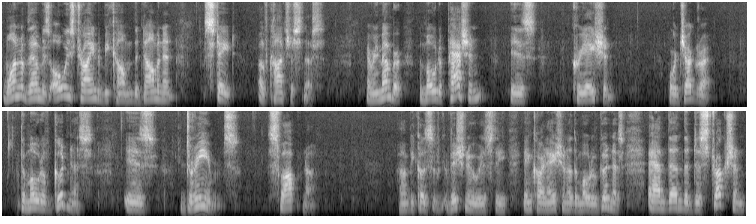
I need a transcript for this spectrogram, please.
One of them is always trying to become the dominant state of consciousness. And remember, the mode of passion is creation or jagrat. The mode of goodness is dreams, svapna uh, because Vishnu is the incarnation of the mode of goodness. And then the destruction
